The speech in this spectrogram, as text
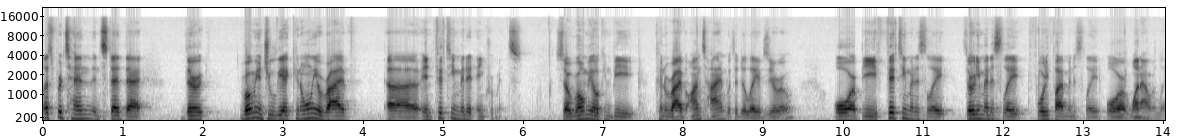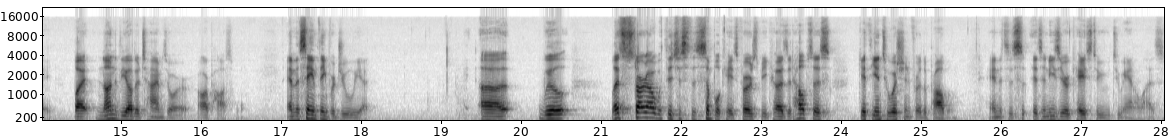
let's pretend instead that Romeo and Juliet can only arrive uh, in 15 minute increments. So Romeo can, be, can arrive on time with a delay of zero, or be 15 minutes late, 30 minutes late, 45 minutes late, or one hour late. But none of the other times are, are possible. And the same thing for Juliet. Uh, we'll, let's start out with just a simple case first because it helps us get the intuition for the problem. And it's, a, it's an easier case to, to analyze.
